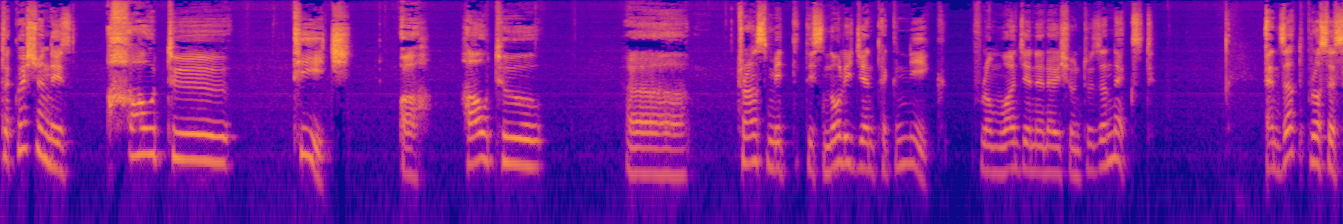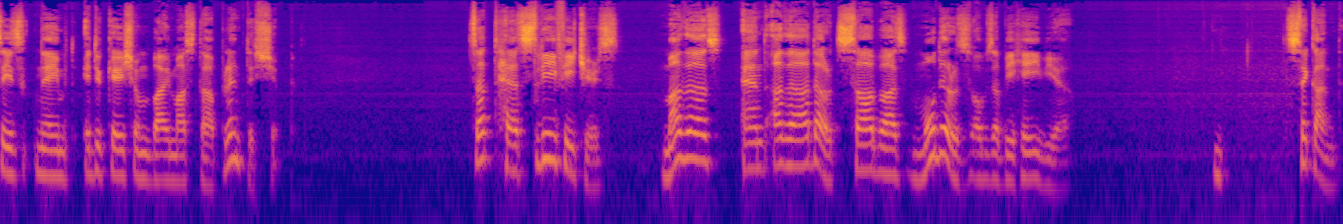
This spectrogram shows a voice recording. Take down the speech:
The question is how to teach or how to uh, transmit this knowledge and technique from one generation to the next. And that process is named education by master apprenticeship. That has three features. Mothers and other adults serve as models of the behavior. Second,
